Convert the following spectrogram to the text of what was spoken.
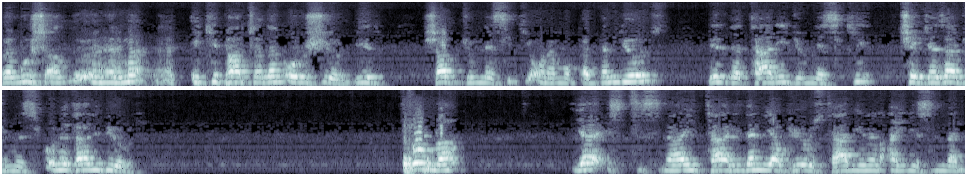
Ve bu şartlı önerme iki parçadan oluşuyor. Bir şart cümlesi ki ona mukaddem diyoruz. Bir de tarih cümlesi ki şey ceza cümlesi ki ona tarih diyoruz. Sonra ya istisnai tarihden yapıyoruz. Tarihinin aynısından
